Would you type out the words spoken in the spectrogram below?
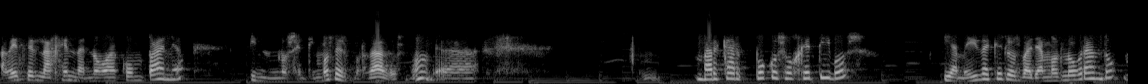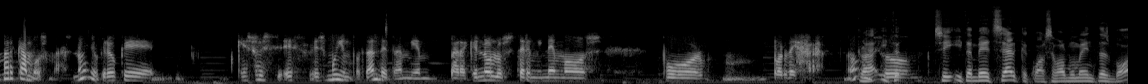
A veces la agenda no acompaña y nos sentimos desbordados. ¿no? Marcar pocos objetivos y a medida que los vayamos logrando, marcamos más. ¿no? Yo creo que, que eso es, es, es muy importante también para que no los terminemos por, por dejar. No? Clar, i, sí, I també és cert que qualsevol moment és bo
